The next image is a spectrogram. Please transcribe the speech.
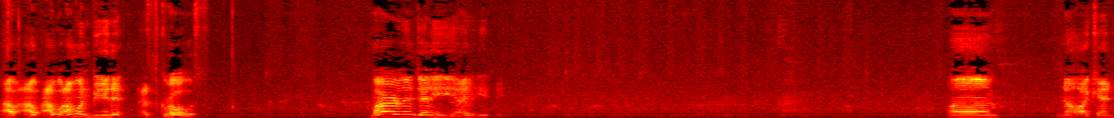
I, I, I, I wouldn't be in it. That's gross. Marlon Denny. I, um, no, I can't.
